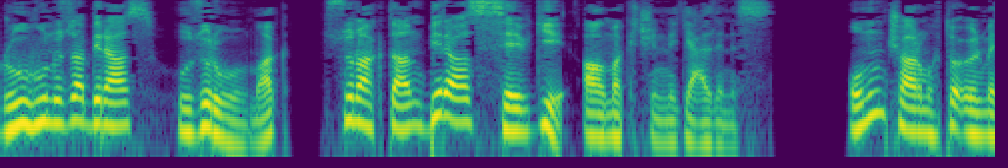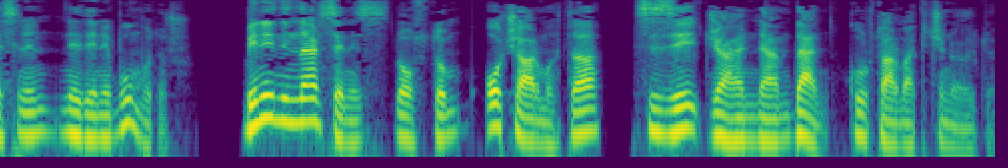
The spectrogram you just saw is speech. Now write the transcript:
Ruhunuza biraz huzur bulmak, sunaktan biraz sevgi almak için mi geldiniz? Onun çarmıhta ölmesinin nedeni bu mudur? Beni dinlerseniz dostum o çarmıhta sizi cehennemden kurtarmak için öldü.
